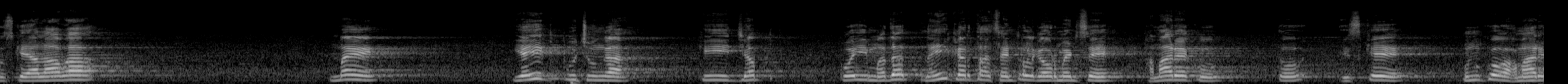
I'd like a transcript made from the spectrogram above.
उसके अलावा मैं यही पूछूँगा कि जब कोई मदद नहीं करता सेंट्रल गवर्नमेंट से हमारे को तो इसके, उनको हमारे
